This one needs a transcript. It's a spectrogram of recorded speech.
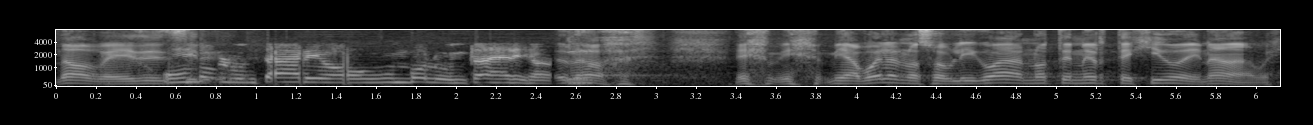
No, güey. Un voluntario, un voluntario. no, mi, mi abuela nos obligó a no tener tejido de nada, güey.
